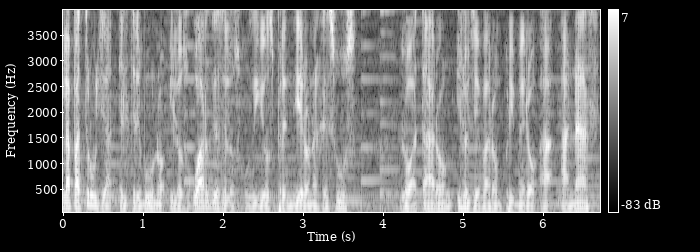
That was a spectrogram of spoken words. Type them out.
la patrulla, el tribuno y los guardias de los judíos prendieron a Jesús, lo ataron y lo llevaron primero a Anás,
